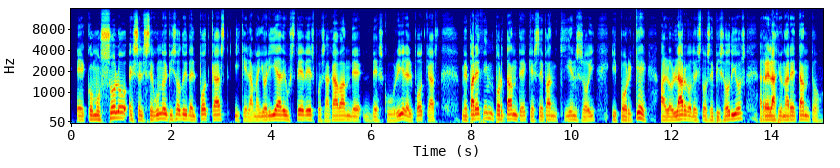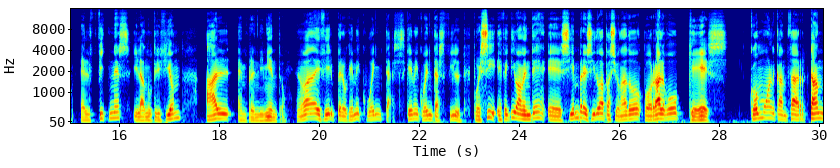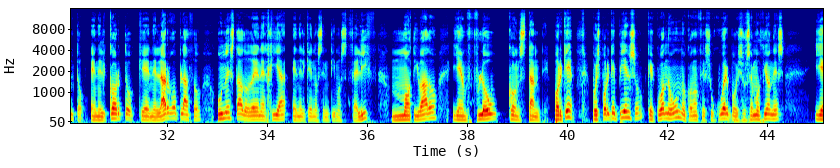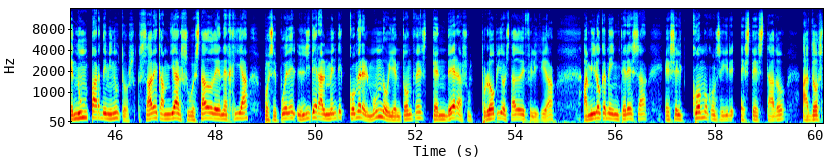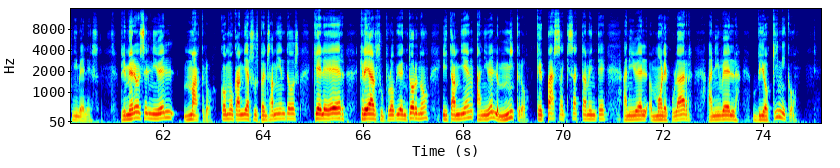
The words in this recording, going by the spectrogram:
eh, como solo es el segundo episodio del podcast y que la mayoría de ustedes pues acaban de descubrir el podcast, me parece importante que sepan quién soy y por qué a lo largo de estos episodios relacionaré tanto el fitness y la nutrición al emprendimiento. Me van a decir, pero ¿qué me cuentas? ¿Qué me cuentas, Phil? Pues sí, efectivamente, eh, siempre he sido apasionado por algo que es cómo alcanzar tanto en el corto que en el largo plazo un estado de energía en el que nos sentimos feliz, motivado y en flow constante. ¿Por qué? Pues porque pienso que cuando uno conoce su cuerpo y sus emociones, y en un par de minutos sabe cambiar su estado de energía, pues se puede literalmente comer el mundo y entonces tender a su propio estado de felicidad. A mí lo que me interesa es el cómo conseguir este estado a dos niveles. Primero es el nivel macro, cómo cambiar sus pensamientos, qué leer, crear su propio entorno y también a nivel micro, qué pasa exactamente a nivel molecular, a nivel bioquímico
